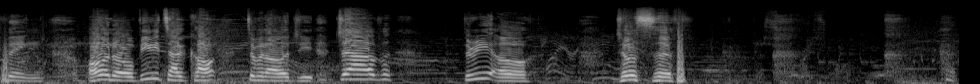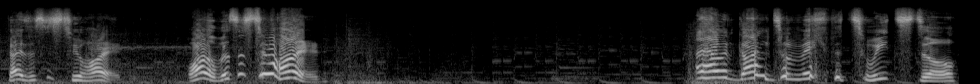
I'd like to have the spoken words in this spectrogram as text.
the thing. Oh no. BB tag count terminology. Jab. 3-0. Joseph. Guys, this is too hard. Waddle, this is too hard. I haven't gotten to make the tweet still.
